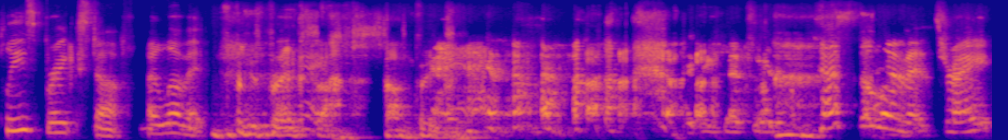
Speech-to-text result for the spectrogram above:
Please break stuff. I love it. Please break okay. stuff. Something. I think that's sort of test the limits, right?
